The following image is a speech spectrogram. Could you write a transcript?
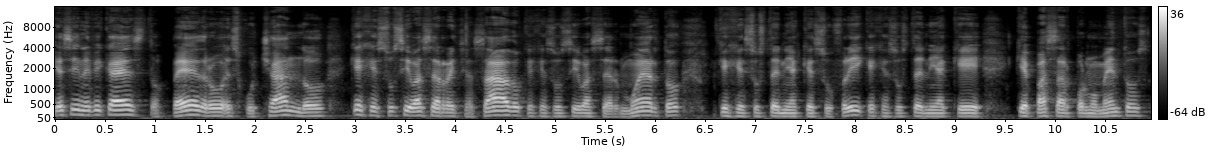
¿Qué significa esto? Pedro escuchando que Jesús iba a ser rechazado, que Jesús iba a ser muerto, que Jesús tenía que sufrir, que Jesús tenía que, que pasar por momentos.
